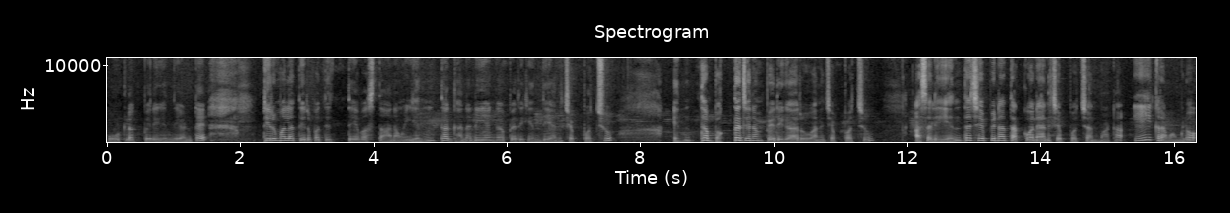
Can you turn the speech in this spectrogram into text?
కోట్లకు పెరిగింది అంటే తిరుమల తిరుపతి దేవస్థానం ఎంత గణనీయంగా పెరిగింది అని చెప్పొచ్చు. ఎంత భక్తజనం పెరిగారు అని చెప్పొచ్చు. అసలు ఎంత చెప్పినా తక్కువనే అని చెప్పొచ్చు అనమాట ఈ క్రమంలో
